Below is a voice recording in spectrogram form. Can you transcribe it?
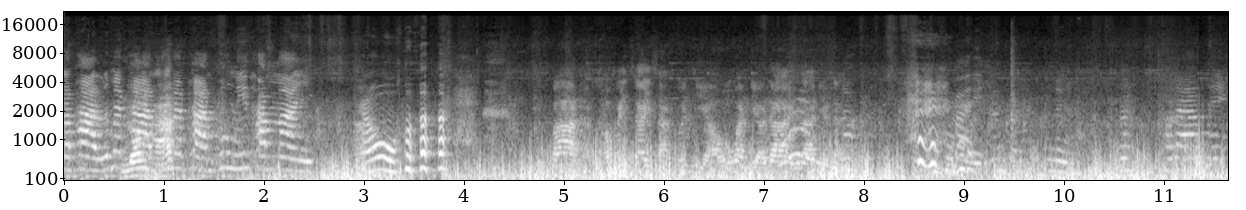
นะผ่านหรือไม่ลองผ่านหาถ้าไม่ผ่านพรุ่งนี้ทำใหม่เอ้าบ้านอะเขาไม่ใช่สั่งก๋วยเตี๋ยววันเดียวได้เวลาเดียวได้ไปหนึ่งเขาดังเอง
